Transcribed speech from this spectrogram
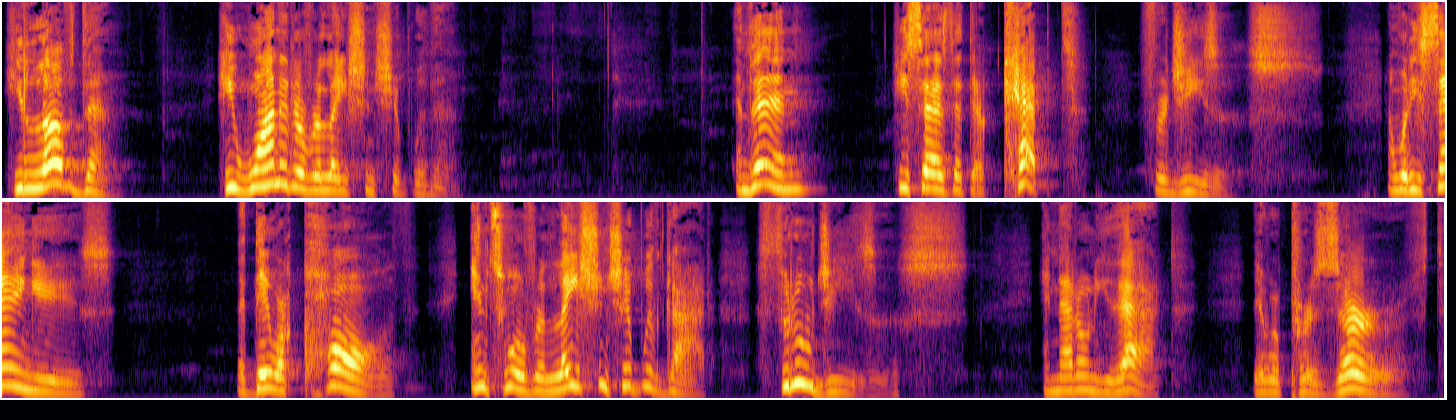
He loved them. He wanted a relationship with them. And then he says that they're kept for Jesus. And what he's saying is that they were called into a relationship with God through Jesus. And not only that, they were preserved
